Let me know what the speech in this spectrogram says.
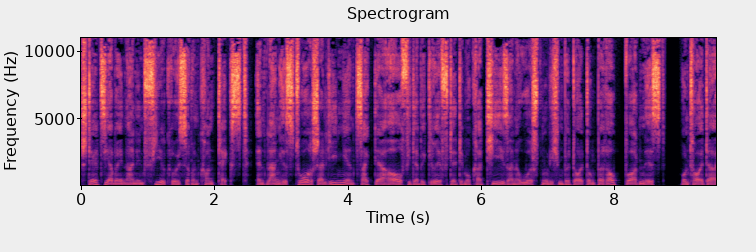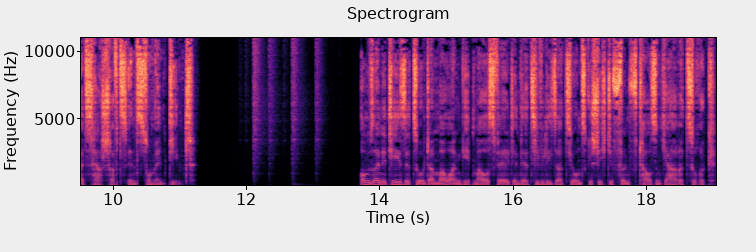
stellt sie aber in einen viel größeren Kontext. Entlang historischer Linien zeigt er auf, wie der Begriff der Demokratie seiner ursprünglichen Bedeutung beraubt worden ist und heute als Herrschaftsinstrument dient. Um seine These zu untermauern, geht Mausfeld in der Zivilisationsgeschichte 5000 Jahre zurück.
